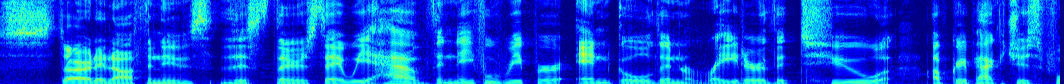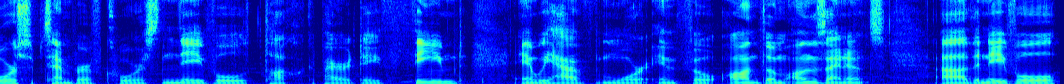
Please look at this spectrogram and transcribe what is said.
Starting off the news this Thursday, we have the Naval Reaper and Golden Raider, the two upgrade packages for September, of course, Naval a Pirate Day themed, and we have more info on them on the design notes. Uh, the Naval,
